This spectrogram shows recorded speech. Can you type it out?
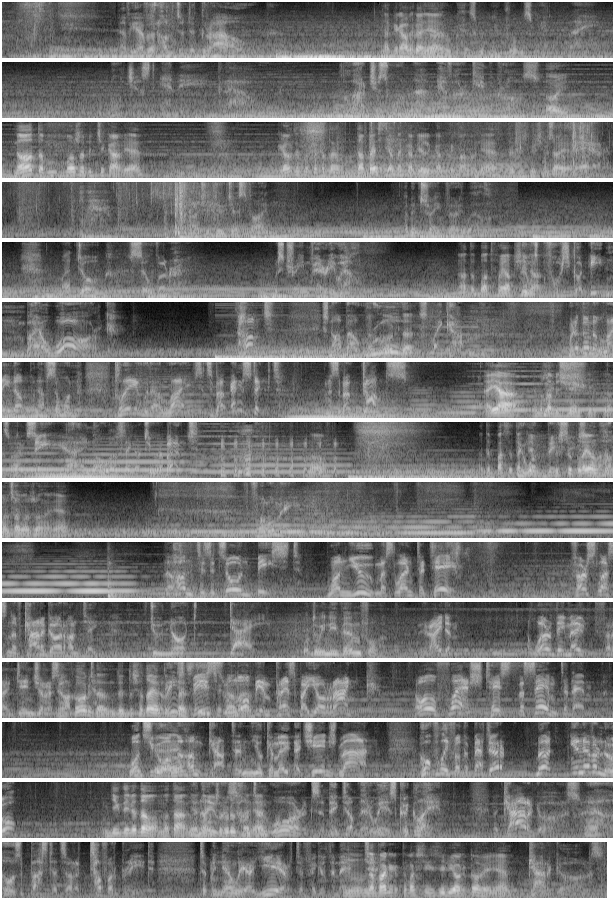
have you ever hunted a growl? Nagrał go, nie. Rogue has what you promised me. Aye. Not just any growl. The largest one I ever came across. Oj. No, to może być ciekawie. Grał to jest taka ta, ta bestia taka wielka chyba, no nie? Tak też mi się wydaje. I should do just fine. I've been trained very well. My dog, Silver, was trained very well. No, to była twoja That was before she got eaten by a warg. Hunt It's not about rules, my captain. We're not going to line up and have someone play with our lives. It's about instinct. And it's about guts. A ja! Nie można być Which, miękkim, as you can see, I know a thing or two about. No. A te pasy You takie want basics wyszczuplające on the masz założone, nie? Follow me. The hunt is its own beast, one you must learn to tame. First lesson of Caragor hunting do not die. What do we need them for? We ride them. A worthy mount for a dangerous No kurde, do- dosiadają tych These beasts will not be impressed by your rank. All flesh tastes the same to them. Once you go on the hunt, Captain, you'll come out a changed man. Hopefully for the better, but you never know. Nigdy nie wiadomo, no tak, nie When I wiadomo czy wrócę, nie? wargs, I picked up their ways quickly. But Caragors, well, those bastards are a tougher breed. Took me nearly a year to figure them No, out. Na wagach to właśnie jeździli orkowie, nie? Caragors.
